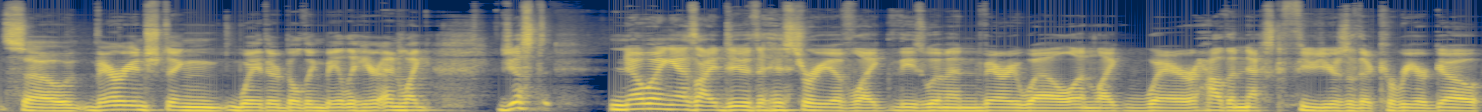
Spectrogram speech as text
so very interesting way they're building Bayley here, and like just knowing as I do the history of like these women very well and like where how the next few years of their career go,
